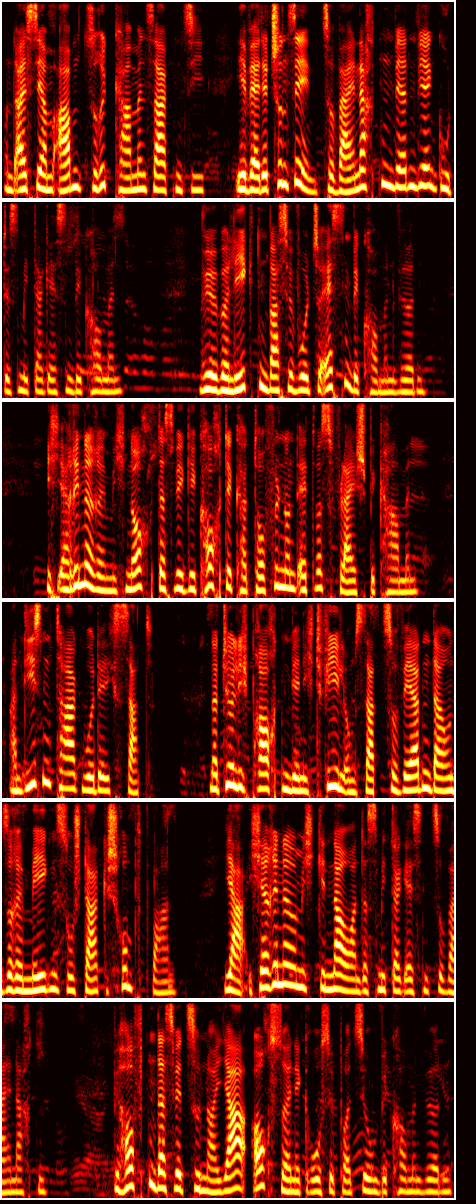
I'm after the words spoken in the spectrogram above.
und als sie am Abend zurückkamen, sagten sie, ihr werdet schon sehen, zu Weihnachten werden wir ein gutes Mittagessen bekommen. Wir überlegten, was wir wohl zu essen bekommen würden. Ich erinnere mich noch, dass wir gekochte Kartoffeln und etwas Fleisch bekamen. An diesem Tag wurde ich satt. Natürlich brauchten wir nicht viel, um satt zu werden, da unsere Mägen so stark geschrumpft waren. Ja, ich erinnere mich genau an das Mittagessen zu Weihnachten. Wir hofften, dass wir zu Neujahr auch so eine große Portion bekommen würden.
